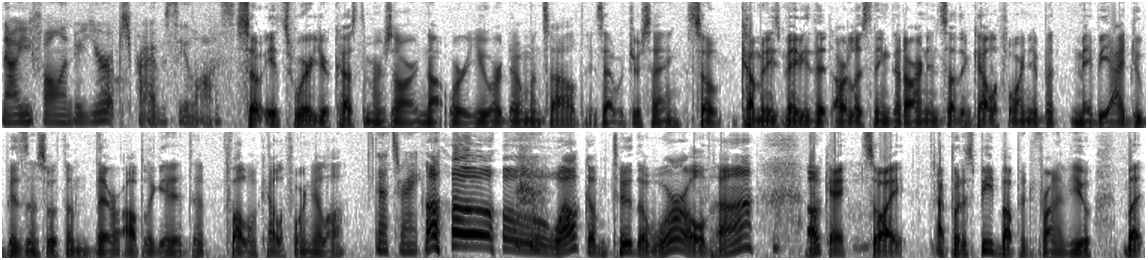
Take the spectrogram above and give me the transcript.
Now you fall under Europe's privacy laws. So it's where your customers are, not where you are domiciled. Is that what you're saying? So companies maybe that are listening that aren't in Southern California, but maybe I do business with them, they're obligated to follow California law. That's right. Oh, welcome to the world, huh? Okay, so I I put a speed bump in front of you, but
